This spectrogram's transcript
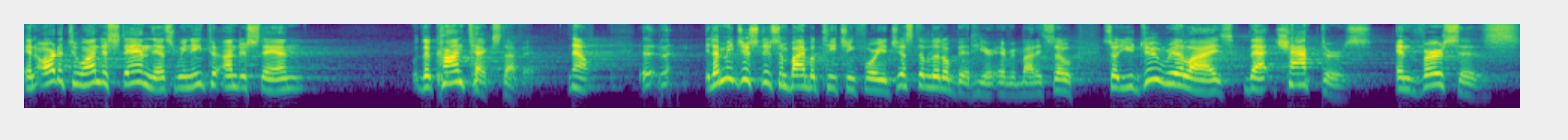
In order to understand this, we need to understand the context of it. Now, let me just do some Bible teaching for you just a little bit here, everybody. So, so you do realize that chapters and verses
